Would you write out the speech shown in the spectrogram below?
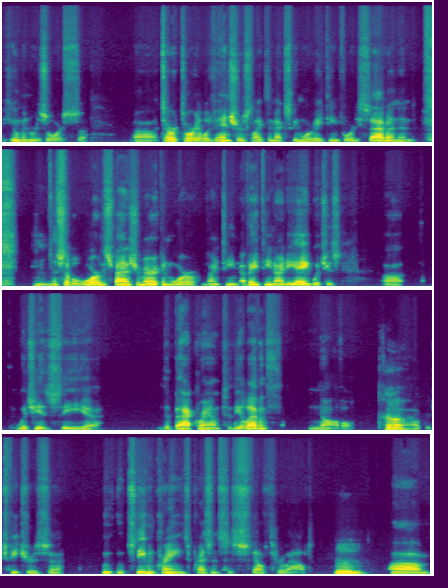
the human resource, uh, uh, territorial adventures like the Mexican War of 1847 and the Civil War, the Spanish American War 19, of 1898, which is uh, which is the the background to the 11th novel, uh-huh. uh, which features uh, Stephen Crane's presence is felt throughout. Mm. Um,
